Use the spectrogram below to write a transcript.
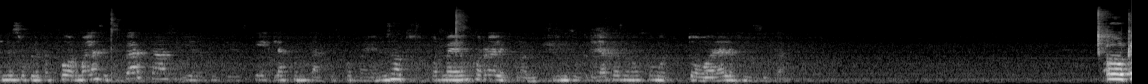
en nuestra plataforma las expertas y el objetivo es que la contactes por medio de nosotros, por medio de un correo electrónico. Y nosotros ya te hacemos como toda la logística. Ok.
